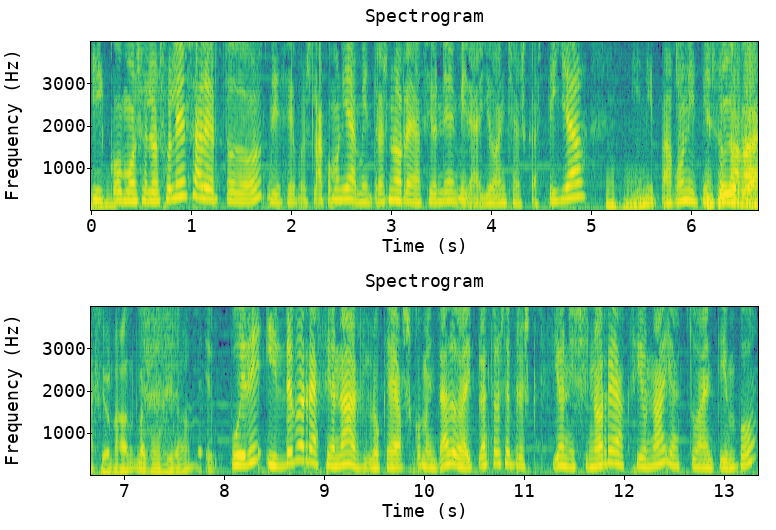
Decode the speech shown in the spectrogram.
Y como se lo suelen saber todos, dice, pues la comunidad, mientras no reaccione, mira, yo anchas Castilla y ni pago ni pienso ¿Y puede reaccionar la comunidad? Eh, puede y debe reaccionar, lo que has comentado. Hay plazos de prescripción y si no reacciona y actúa en tiempo,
